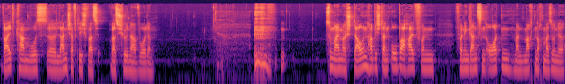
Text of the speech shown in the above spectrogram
Wald kam, wo es äh, landschaftlich was, was schöner wurde. Zu meinem Erstaunen habe ich dann oberhalb von, von den ganzen Orten, man macht nochmal so eine,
